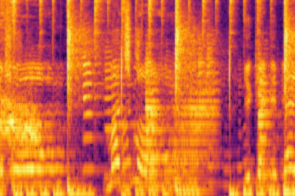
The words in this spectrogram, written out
for sure. Much more, you can depend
